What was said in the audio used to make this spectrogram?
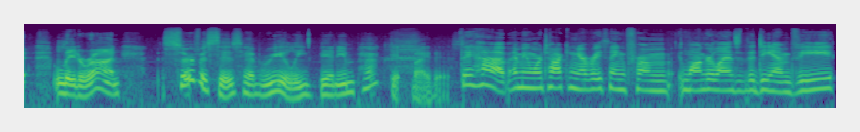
later on, services have really been impacted by this. They have. I mean, we're talking everything from longer lines at the DMV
